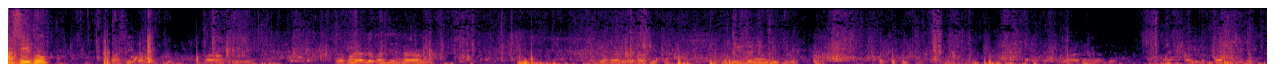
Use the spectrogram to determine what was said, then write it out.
Masih itu? Masih mana lepas ni saya? Dia mana lepas ni? Biasanya begitu. Ada? Kali depan dia.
